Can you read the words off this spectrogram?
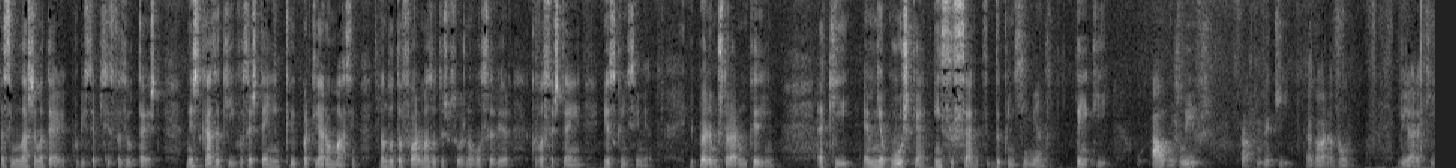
assimilaste a matéria, por isso é preciso fazer o teste. Neste caso aqui, vocês têm que partilhar ao máximo, senão de outra forma as outras pessoas não vão saber que vocês têm esse conhecimento. E para mostrar um bocadinho aqui a minha busca incessante de conhecimento. Tenho aqui alguns livros. Pronto, e daqui agora vou virar aqui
